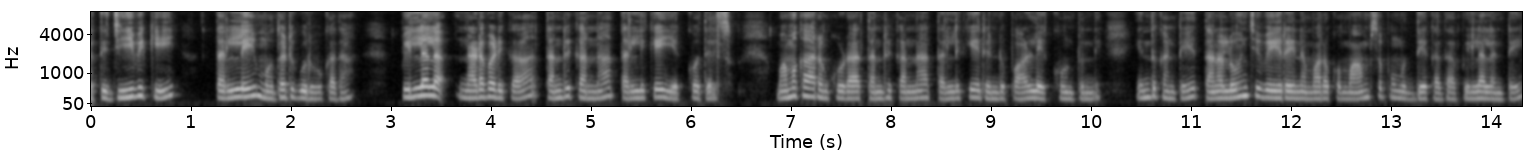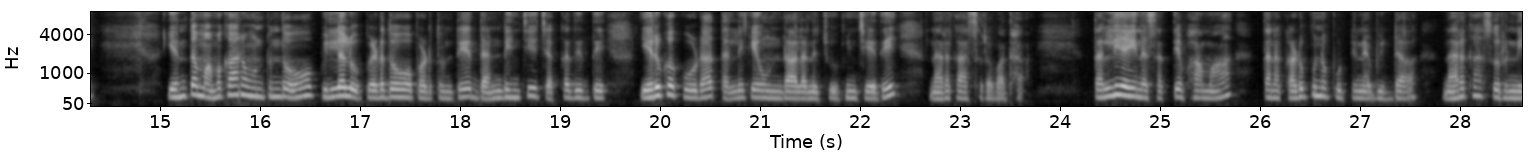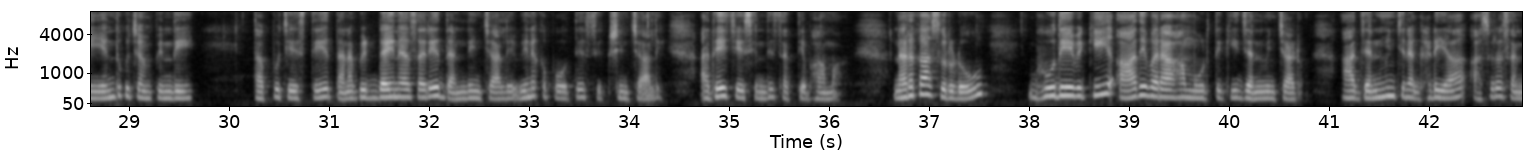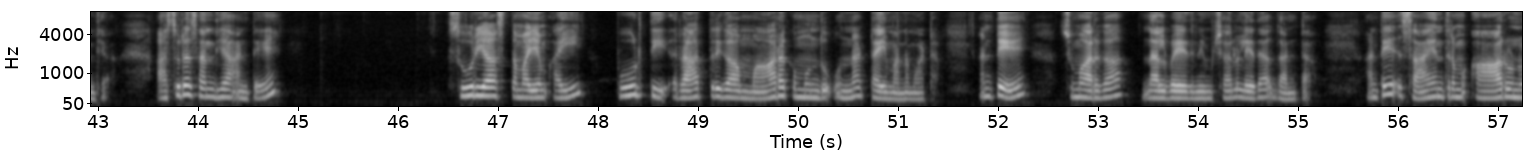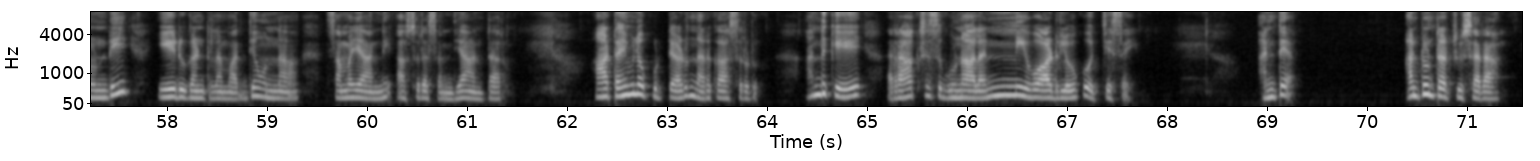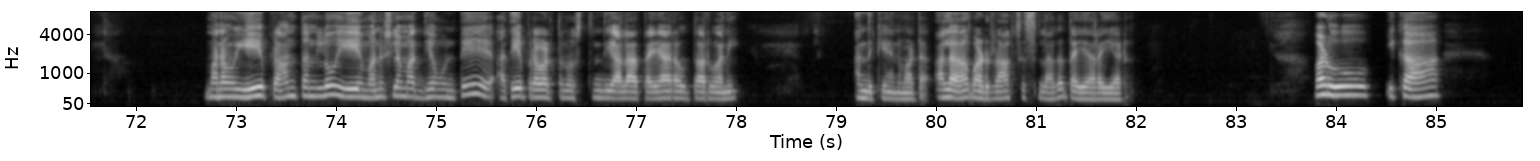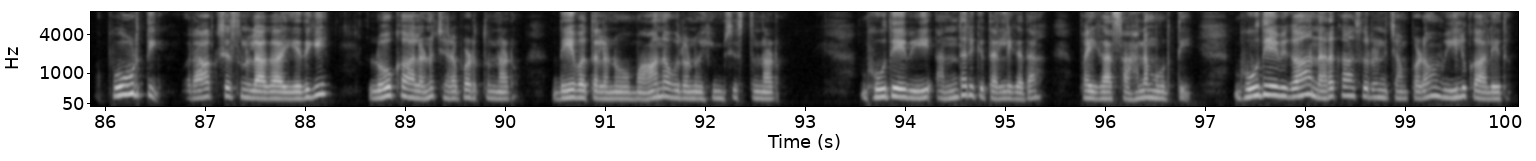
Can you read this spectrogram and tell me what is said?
ప్రతి జీవికి తల్లే మొదటి గురువు కదా. పిల్లల నడవడిక తండ్రి కన్నా తల్లికే ఎక్కువ తెలుసు. మమకారం కూడా తండ్రి కన్నా తల్లికే రెండు పాళ్ళు ఎక్కువ ఉంటుంది. ఎందుకంటే తనలోంచి వేరైన మరొక మాంసపు ముద్దే కదా పిల్లలంటే. ఎంత మమకారం ఉంటుందో పిల్లలు పెడదోవ పడుతుంటే దండించి చెక్కదిద్దే ఎరుక కూడా తల్లికే ఉండాలని చూపించేదే నరకాసుర వధ. తల్లి అయిన సత్యభామ తన కడుపున పుట్టిన బిడ్డ నరకాసురుణ్ణి ఎందుకు చంపింది? తప్పు చేస్తే తన బిడ్డైనా సరే దండించాలి వినకపోతే శిక్షించాలి. అదే చేసింది సత్యభామ. నరకాసురుడు భూదేవికి ఆదివరాహమూర్తికి జన్మించాడు. ఆ జన్మించిన ఘడియ అసుర సంధ్య. అసుర సంధ్య అంటే సూర్యాస్తమయం అయి పూర్తి రాత్రిగా మారకముందు ఉన్న టైం అన్నమాట అంటే సుమారుగా నలభై ఐదు నిమిషాలు లేదా గంట. అంటే సాయంత్రం ఆరు నుండి ఏడు గంటల మధ్య ఉన్న సమయాన్ని అసుర సంధ్య అంటారు. ఆ టైంలో పుట్టాడు నరకాసురుడు. అందుకే రాక్షస గుణాలన్నీ వాడిలోకి వచ్చేసాయి అంటే అంటుంటారు చూసారా? మనం ఏ ప్రాంతంలో ఏ మనుషుల మధ్య ఉంటే అదే ప్రవర్తన వస్తుంది అలా తయారవుతారు అని. అందుకే అనమాట అలా వాడు రాక్షసులాగా తయారయ్యాడు. వాడు ఇక పూర్తి రాక్షసునిలాగా ఎదిగి లోకాలను చెరపడుతున్నాడు. దేవతలను మానవులను హింసిస్తున్నాడు. భూదేవి అందరికి తల్లి కదా పైగా సహనమూర్తి. భూదేవిగా నరకాసురుని చంపడం వీలు కాలేదు.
